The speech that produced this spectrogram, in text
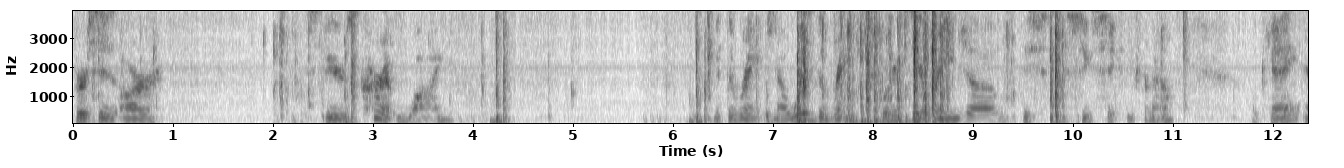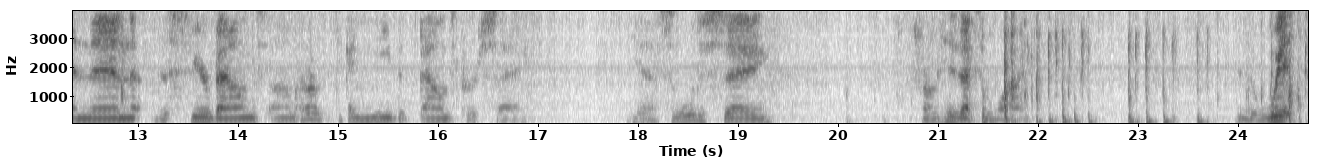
versus our sphere's current y with the range. Now, what is the range? We're going to say a range of, let's do 60 for now. Okay, and then the sphere bounds, um, I don't think I need the bounds per se. Yeah, so we'll just say from his x and y. And the width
